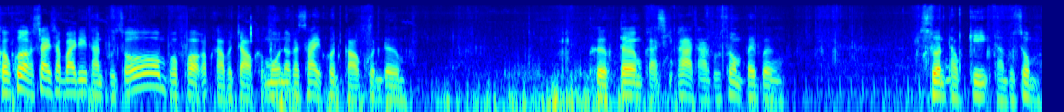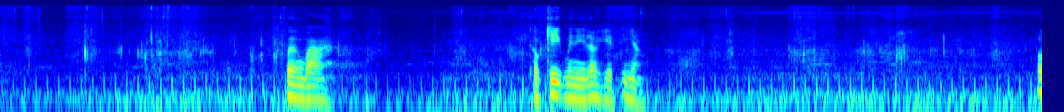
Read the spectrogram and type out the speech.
ก็เพื่อใส่สบายดีท่านผู้ชมพบพอกับข้าพเจ้าขมูลแล้วก็ใส่คนเก่าคนเดิม เพิ่มเติมกับสีผ้าท่านผู้ชมไปเบิ่งส่วนเถากีท่านผู้ชมเบิ่งว่าเถากีมินี้เราเห็ดอีหยังโอ้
